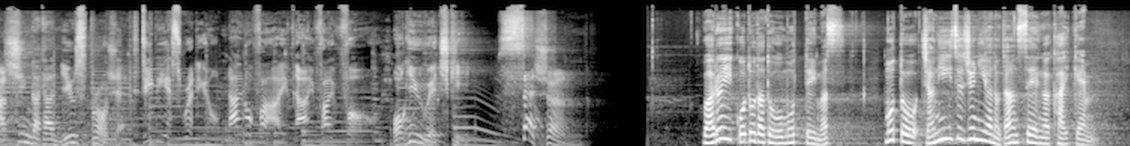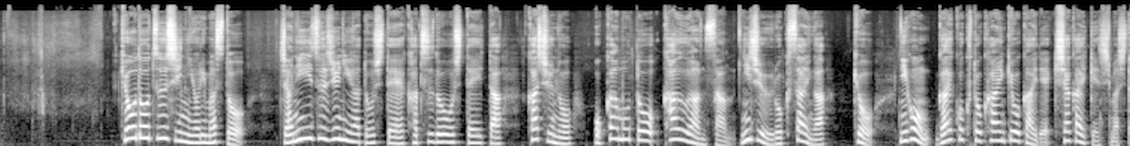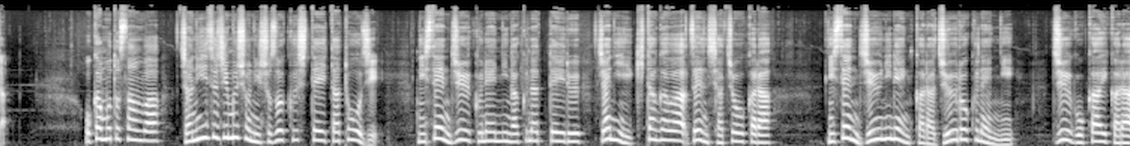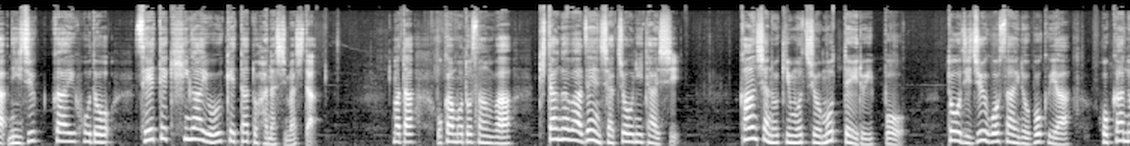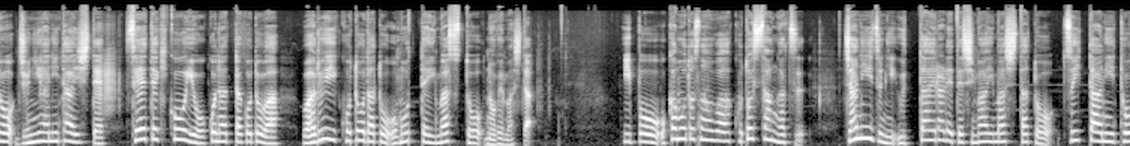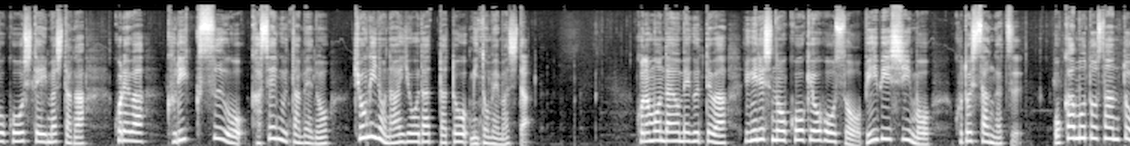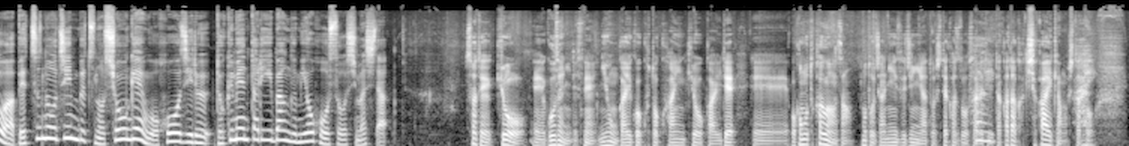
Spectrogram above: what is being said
発信型ニュースプロジェクト。TBS ラディオ905-954おぎゅうえちきセッション悪いことだと思っています。元ジャニーズジュニアの男性が会見。共同通信によりますとジャニーズジュニアとして活動していた歌手の岡本カウアンさん26歳が今日日本外国特派員協会で記者会見しました岡本さんはジャニーズ事務所に所属していた当時2019年に亡くなっているジャニー北川前社長から2012年から16年に15回から20回ほど性的被害を受けたと話しました。また、岡本さんは北川前社長に対し、感謝の気持ちを持っている一方、当時15歳の僕や他のジュニアに対して性的行為を行ったことは悪いことだと思っていますと述べました。一方、岡本さんは今年3月、ジャニーズに訴えられてしまいましたとツイッターに投稿していましたが、これはクリック数を稼ぐための虚偽の内容だったと認めました。この問題をめぐっては、イギリスの公共放送 BBC も今年3月、岡本さんとは別の人物の証言を報じるドキュメンタリー番組を放送しました。さて、今日、えー午前にですね、日本外国特派員協会で、えー岡本カウアンさん、元ジャニーズジュニアとして活動されていた方が記者会見をしたと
